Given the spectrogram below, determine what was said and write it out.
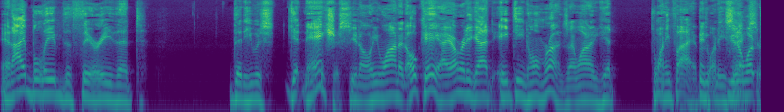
and I believed the theory that that he was getting anxious. You know, he wanted okay, I already got 18 home runs. I want to get 25, And 26. you know what, Pat,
